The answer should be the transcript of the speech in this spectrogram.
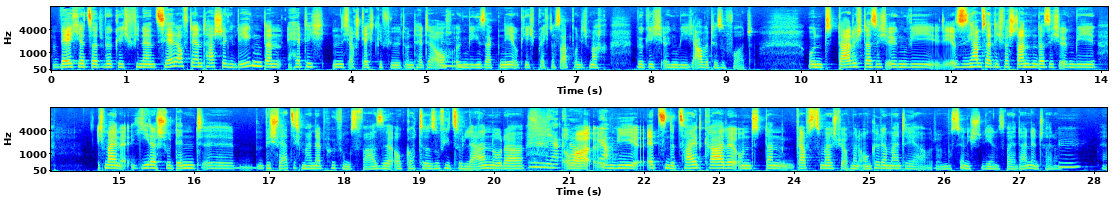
wäre ich jetzt halt wirklich finanziell auf deren Tasche gelegen, dann hätte ich mich auch schlecht gefühlt und hätte auch mhm. irgendwie gesagt, nee, okay, ich breche das ab und ich mache wirklich irgendwie, ich arbeite sofort. Und dadurch, dass ich irgendwie, also sie haben es halt nicht verstanden, dass ich irgendwie ich meine, jeder Student äh, beschwert sich mal in der Prüfungsphase, oh Gott, so viel zu lernen oder hm, ja, oh, irgendwie ja. ätzende Zeit gerade. Und dann gab es zum Beispiel auch meinen Onkel, der meinte, ja, du musst ja nicht studieren, das war ja deine Entscheidung. Mhm. Ja.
